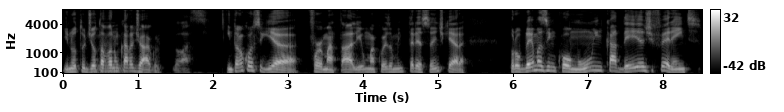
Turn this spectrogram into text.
E no outro dia eu estava hum. num cara de agro. Nossa. Então eu conseguia formatar ali uma coisa muito interessante que era problemas em comum em cadeias diferentes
